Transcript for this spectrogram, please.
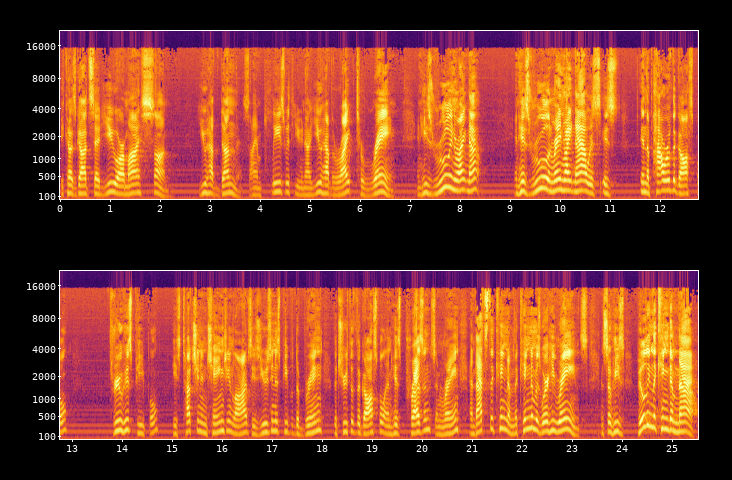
Because God said, You are my Son. You have done this. I am pleased with you. Now you have the right to reign. And He's ruling right now. And His rule and reign right now is, is in the power of the gospel through His people He's touching and changing lives. He's using his people to bring the truth of the gospel and his presence and reign. And that's the kingdom. The kingdom is where he reigns. And so he's building the kingdom now.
